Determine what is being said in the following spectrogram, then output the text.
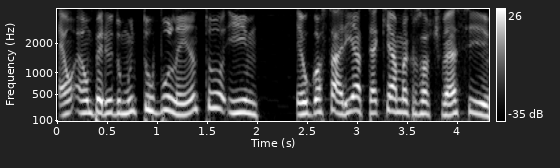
É, um- é um período muito turbulento e eu gostaria até que a Microsoft tivesse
